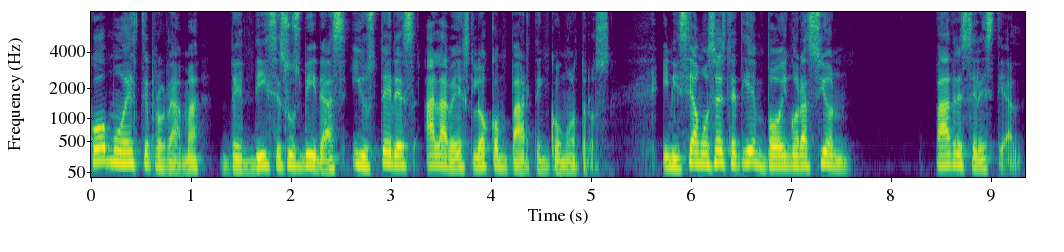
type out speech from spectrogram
cómo este programa bendice sus vidas y ustedes a la vez lo comparten con otros. Iniciamos este tiempo en oración. Padre Celestial,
